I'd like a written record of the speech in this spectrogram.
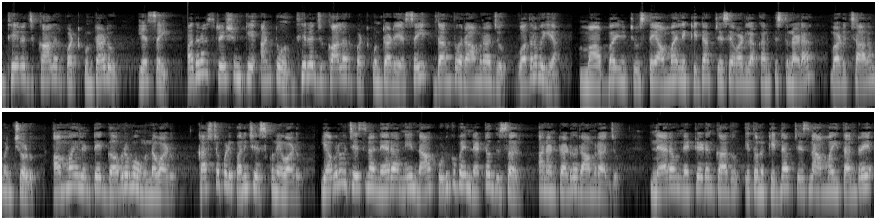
ధీరజ్ కాలర్ పట్టుకుంటాడు ఎస్ఐ. పదరా స్టేషన్కి అంటూ ధీరజ్ కాలర్ పట్టుకుంటాడు ఎస్ఐ. దాంతో రామరాజు వదలవయ్యా మా అబ్బాయిని చూస్తే అమ్మాయిని కిడ్నాప్ చేసేవాడిలా కనిపిస్తున్నాడా? వాడు చాలా మంచోడు. అమ్మాయిలంటే గౌరవం ఉన్నవాడు కష్టపడి పని చేసుకునేవాడు. ఎవరూ చేసిన నేరాన్ని నా కొడుకుపై నెట్టొద్దు సార్ అని అంటాడు రామరాజు. నేరం నెట్టేయడం కాదు ఇతను కిడ్నాప్ చేసిన అమ్మాయి తండ్రే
